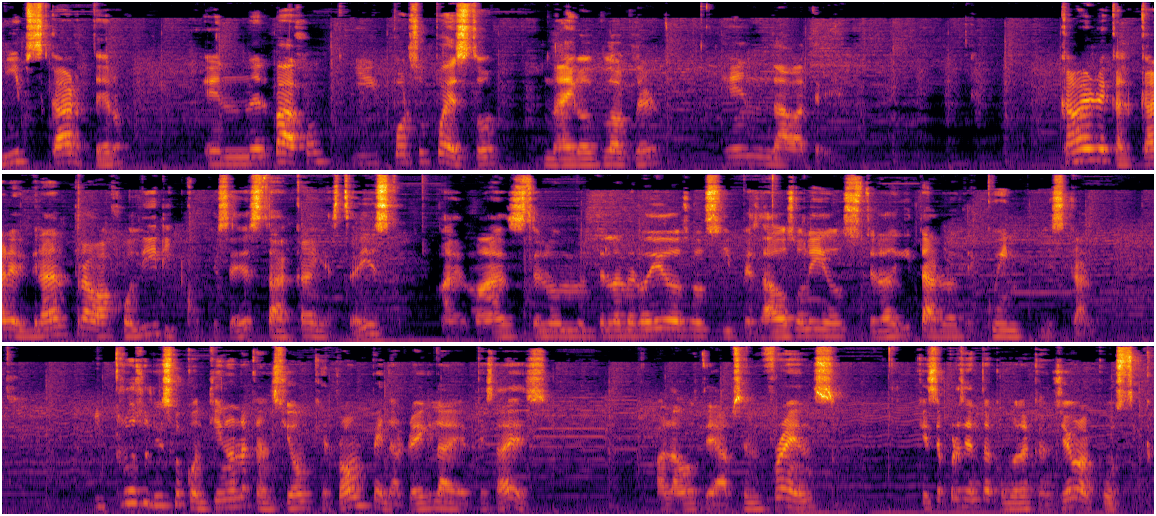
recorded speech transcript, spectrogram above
Nibs Carter en el bajo y por supuesto Nigel Glockler en la batería. Cabe recalcar el gran trabajo lírico que se destaca en este disco además de los, de los melodiosos y pesados sonidos de las guitarras de Queen y Scarlett. Incluso el disco contiene una canción que rompe la regla de pesadez. Hablamos de Absent Friends, que se presenta como una canción acústica,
